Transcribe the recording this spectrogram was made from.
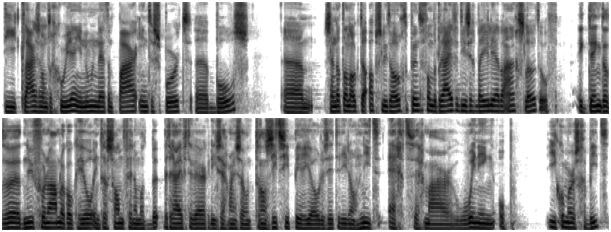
die klaar zijn om te groeien. En je noemde net een paar Intersport, uh, Bols. Um, zijn dat dan ook de absolute hoogtepunten van bedrijven die zich bij jullie hebben aangesloten? Of? Ik denk dat we het nu voornamelijk ook heel interessant vinden om met bedrijven te werken die zeg maar in zo'n transitieperiode zitten, die nog niet echt zeg maar winning op e-commerce gebied,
